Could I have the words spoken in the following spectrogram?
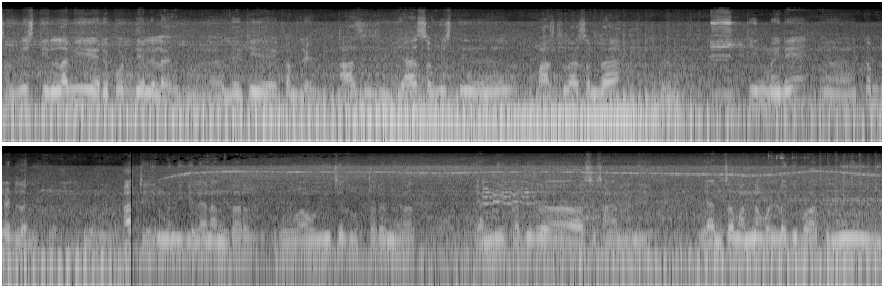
सव्वीस तीनला मी रिपोर्ट दिलेला आहे. लेखी कंप्लेंट आज या सव्वीस ती पाचला समजा तीन महिने कंप्लेंट झाली. हा स्टेशनमध्ये गेल्यानंतर उडवाउडवीचेच उत्तरं मिळत. यांनी कधीच असं सांगितलं नाही. यांचं म्हणणं पडलं की बा तुम्ही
